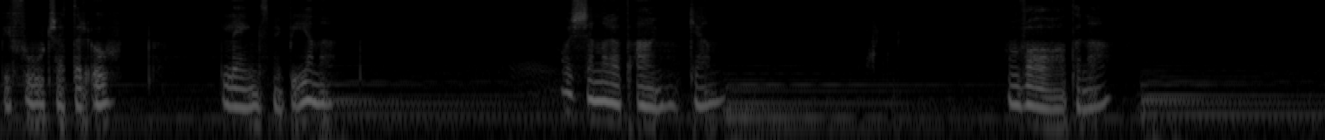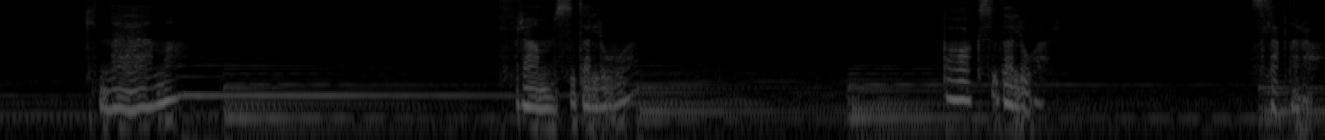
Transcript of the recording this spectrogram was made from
Vi fortsätter upp längs med benet. Och känner att ankeln, vaderna, knäna framsida lår, baksida lår slappnar av.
